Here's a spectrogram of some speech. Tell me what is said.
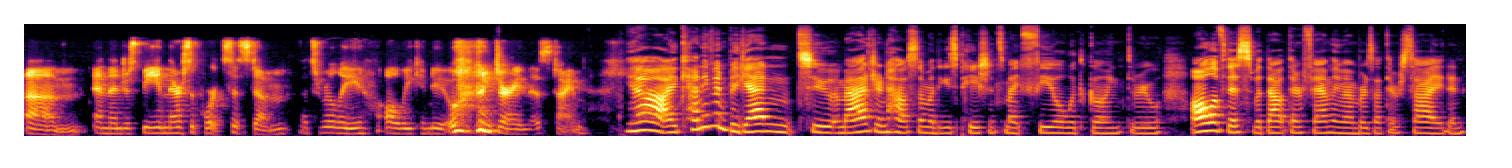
um, and then just being their support system. That's really all we can do during this time. Yeah, I can't even begin to imagine how some of these patients might feel with going through all of this without their family members at their side. And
